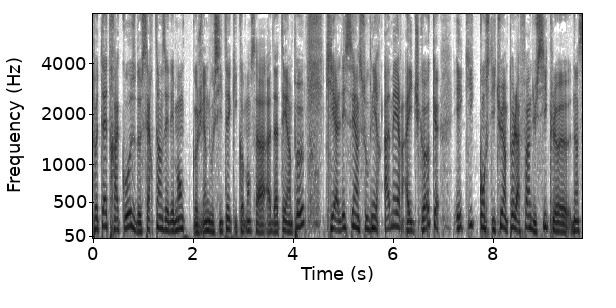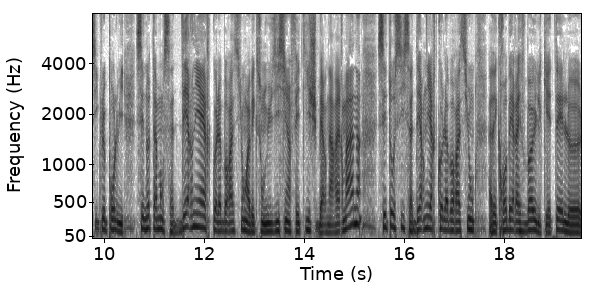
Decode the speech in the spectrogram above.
peut-être à cause de certains éléments que je viens de vous citer qui commencent à, à dater un peu, qui a laissé un souvenir amer à Hitchcock et qui constitue un peu la fin du cycle d'un cycle pour lui. C'est notamment sa dernière collaboration avec son musicien fétiche Bernard Herrmann. C'est aussi sa dernière collaboration avec Robert F. Boyle qui était le,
